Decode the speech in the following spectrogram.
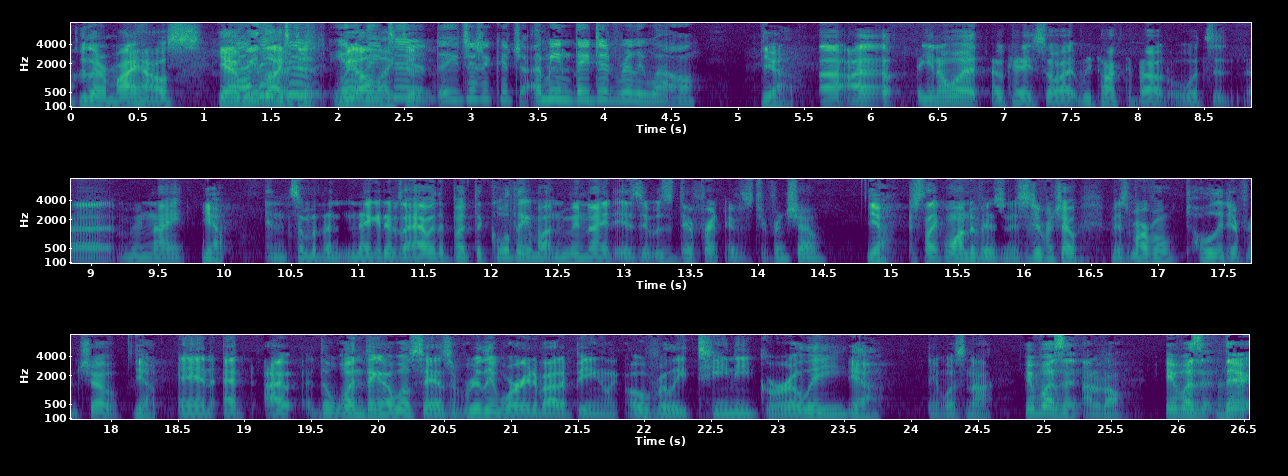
popular in my house. yeah, we liked did- it yeah, we all liked did, it They did a good job. I mean, they did really well. yeah Uh, I. You know what? Okay, so I, we talked about what's it? Uh, Moon Knight yeah and some of the negatives I have with it. But the cool thing about Moon Knight is it was different. It was a different show. Yeah It's like WandaVision, it's a different show. Ms. Marvel, totally different show. yeah And at I, the one thing I will say, I was really worried about it being like overly teeny girly. yeah It was not. it wasn't Not at all. it wasn't there.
